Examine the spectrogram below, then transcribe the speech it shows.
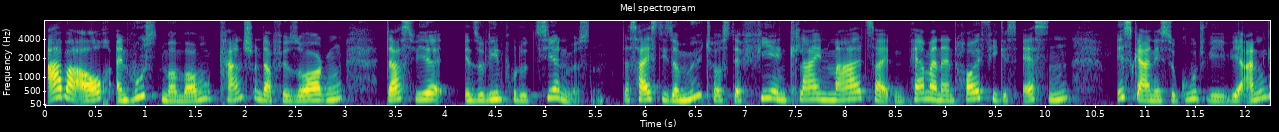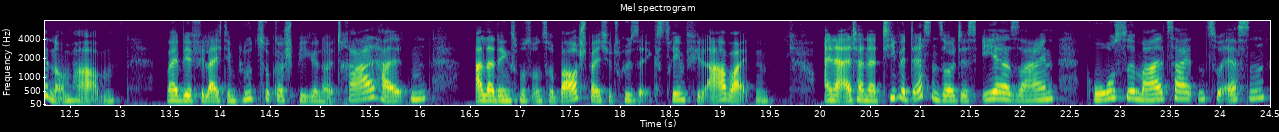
aber auch ein Hustenbonbon kann schon dafür sorgen, dass wir Insulin produzieren müssen. Das heißt, dieser Mythos der vielen kleinen Mahlzeiten, permanent häufiges Essen, ist gar nicht so gut, wie wir angenommen haben, weil wir vielleicht den Blutzuckerspiegel neutral halten, Allerdings muss unsere Bauchspeicheldrüse extrem viel arbeiten. Eine Alternative dessen sollte es eher sein, große Mahlzeiten zu essen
